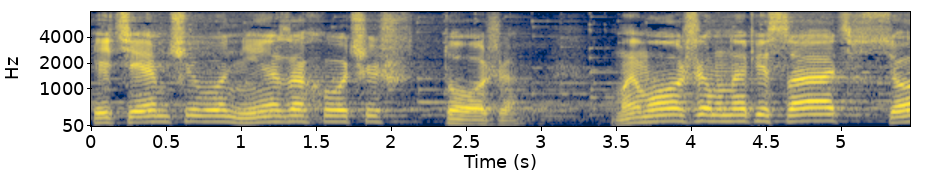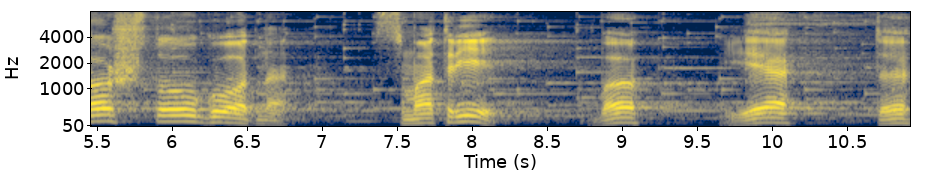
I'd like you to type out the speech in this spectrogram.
и тем, чего не захочешь, тоже. Мы можем написать все, что угодно. Смотри. Б, Е, Т,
